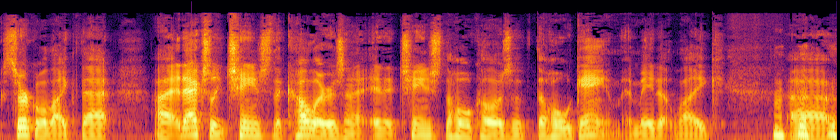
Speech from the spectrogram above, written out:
circle like that, uh, it actually changed the colors and it, and it changed the whole colors of the whole game. It made it like. Uh,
